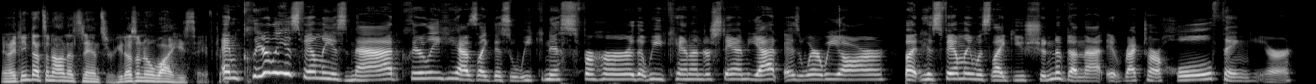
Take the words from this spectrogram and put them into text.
And I think that's an honest answer. He doesn't know why he saved her. And clearly his family is mad. Clearly he has like this weakness for her that we can't understand yet is where we are. But his family was like, you shouldn't have done that. It wrecked our whole thing here.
